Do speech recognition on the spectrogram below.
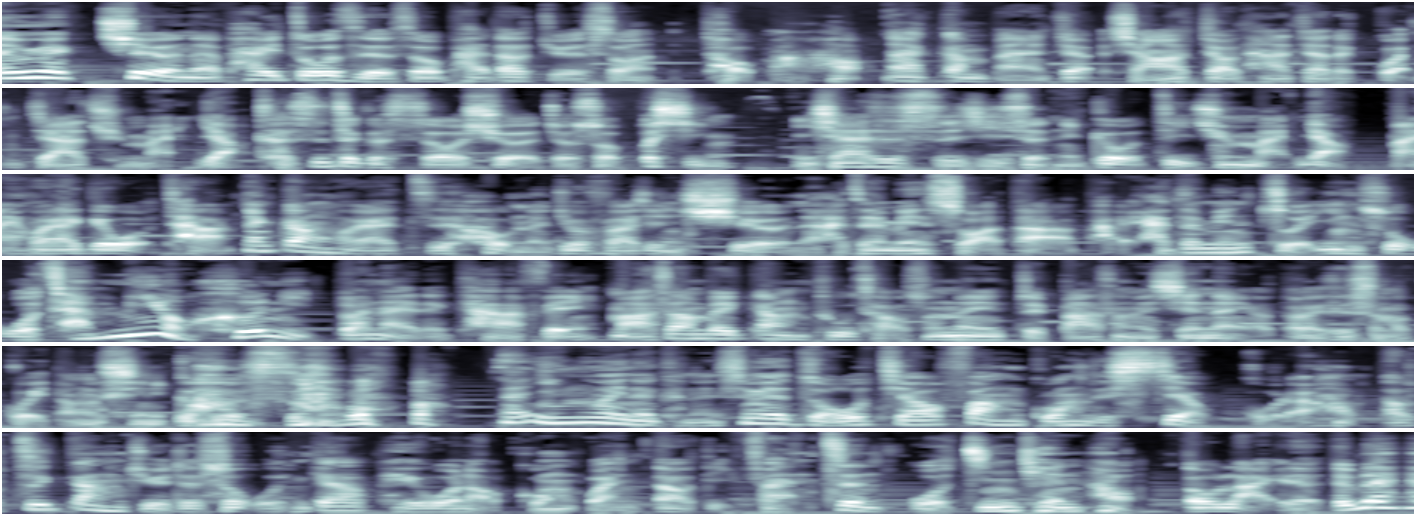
那因为 Share 呢拍桌子的时候拍到觉得手很痛嘛，哈，那杠本来叫想要叫他家的管家去买药，可是这个时候 Share 就说不行，你现在是实习生，你给我自己去买药，买回来给我擦。那杠回来之后呢，就发现 Share 呢还在那边耍大牌，还在那边嘴硬说，我才没有喝你端来的咖啡，马上被杠吐槽说，那你嘴巴上的鲜奶油到底是什么鬼东西？你跟我说。那因为呢，可能是因为柔焦放光的效果，然后导致杠觉得说我应该要陪我老公玩到底，反正我今天哈都来了，对不对？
